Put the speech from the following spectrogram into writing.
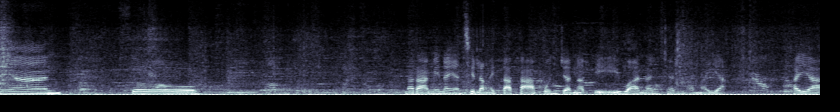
Ayan. So, marami na yan silang itatapon dyan at iiwanan dyan mamaya. Kaya,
